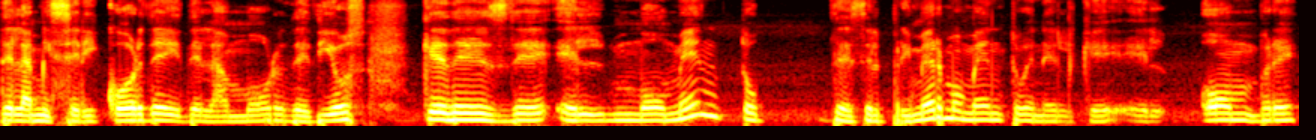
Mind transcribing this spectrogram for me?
de la misericordia y del amor de Dios, que desde el momento, desde el primer momento en el que el hombre,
